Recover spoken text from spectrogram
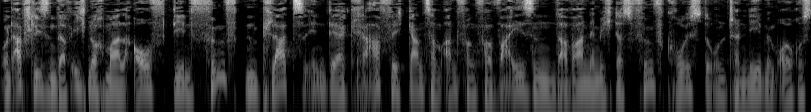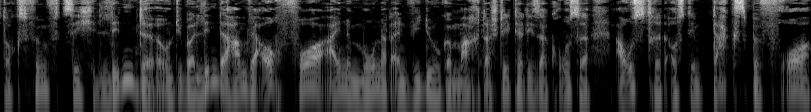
Und abschließend darf ich nochmal auf den fünften Platz in der Grafik ganz am Anfang verweisen. Da war nämlich das fünfgrößte Unternehmen im Eurostox 50 Linde. Und über Linde haben wir auch vor einem Monat ein Video gemacht. Da steht ja dieser große Austritt aus dem DAX bevor.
